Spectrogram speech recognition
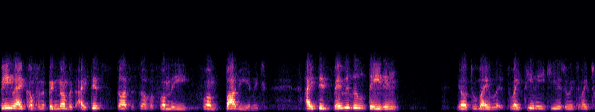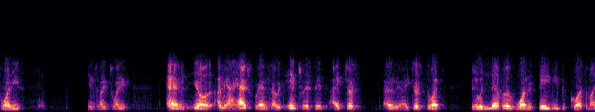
being that I come from the big numbers, I did start to suffer from the from body image. I did very little dating, you know, through my through my teenage years or into my twenties, into my twenties, and you know, I mean, I had friends. I was interested. I just, I, I just thought they would never want to date me because of my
